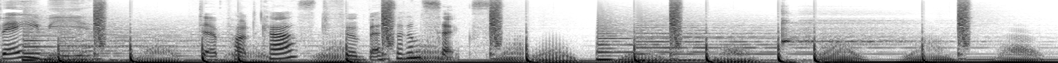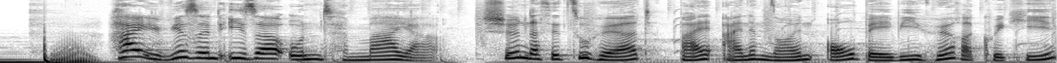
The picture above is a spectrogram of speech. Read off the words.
Baby, der Podcast für besseren Sex. Hi, wir sind Isa und Maya. Schön, dass ihr zuhört bei einem neuen Oh Baby Hörer-Quickie,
